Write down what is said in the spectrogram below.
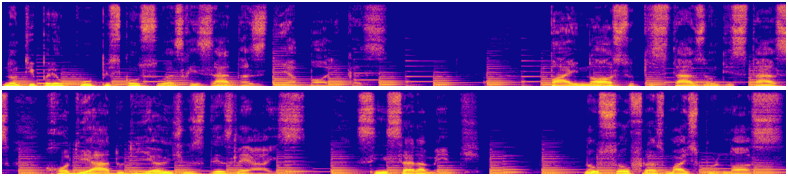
Não te preocupes com suas risadas diabólicas. Pai nosso que estás onde estás, rodeado de anjos desleais, sinceramente, não sofras mais por nós.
